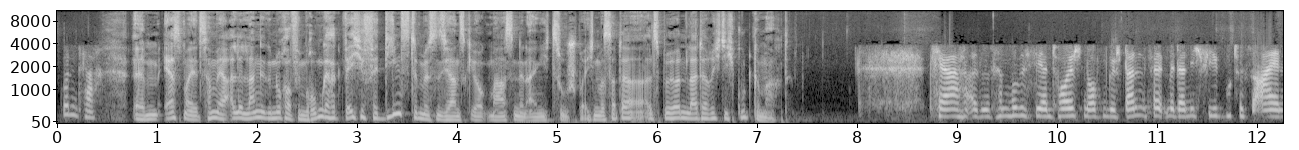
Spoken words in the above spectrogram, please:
Guten Tag. Ähm, erstmal, jetzt haben wir alle lange genug auf ihm rumgehackt. Welche Verdienste müssen Sie Hans-Georg Maaßen denn eigentlich zusprechen? Was hat er als Behördenleiter richtig gut gemacht? Tja, also da muss ich Sie enttäuschen. Offen gestanden fällt mir da nicht viel Gutes ein.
